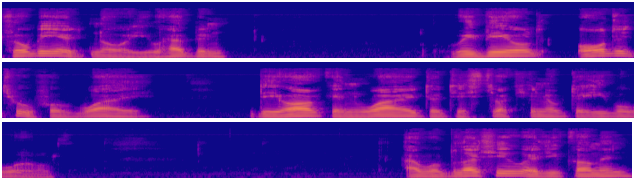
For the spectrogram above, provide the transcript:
So be it, Noah, you have been revealed all the truth of why the ark and why the destruction of the evil world. I will bless you as you come in.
